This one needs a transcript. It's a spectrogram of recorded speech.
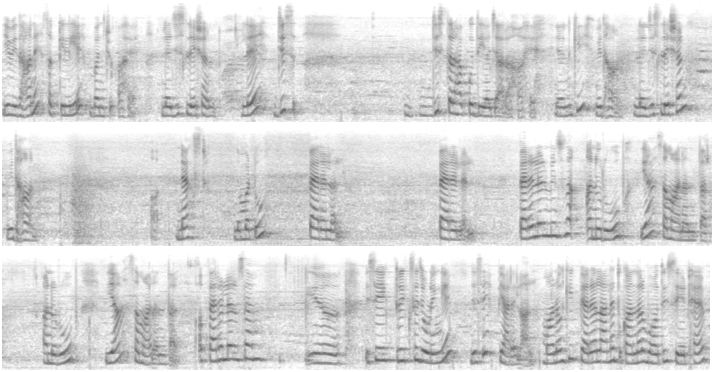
ये विधान है, सबके लिए बन चुका है। लेजिस्लेशन ले जिस जिस तरह आपको दिया जा रहा है, यानी कि विधान। लेजिस्लेशन विधान। Next number two parallel parallel parallel means अनुरूप या समानांतर। अनुरूप या समानांतर। और पैरेलल से हम इसे एक ट्रिक से जोड़ेंगे, जैसे प्यारे लाल। मानो कि प्यारे लाल है, दुकानदार बहुत ही सेठ है,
